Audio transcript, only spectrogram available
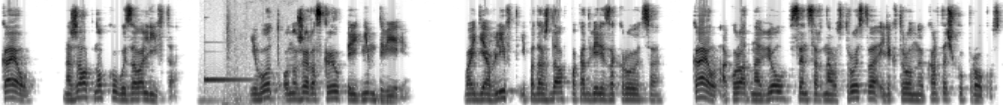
Кайл нажал кнопку вызова лифта. И вот он уже раскрыл перед ним двери. Войдя в лифт и подождав, пока двери закроются, Кайл аккуратно ввел в сенсорное устройство электронную карточку пропуск.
